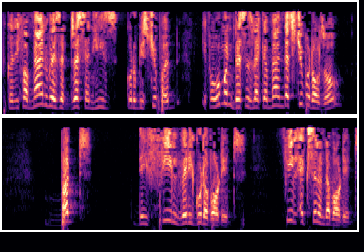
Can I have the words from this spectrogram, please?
because if a man wears a dress and he's going to be stupid, if a woman dresses like a man, that's stupid also. But they feel very good about it, feel excellent about it.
